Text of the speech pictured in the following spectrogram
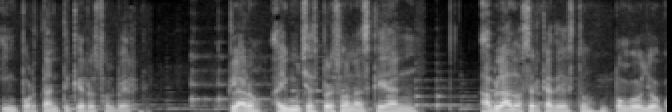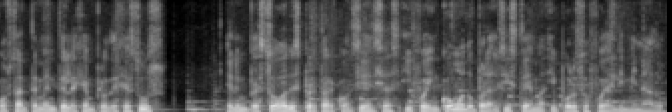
importante que resolver. Claro, hay muchas personas que han hablado acerca de esto. Pongo yo constantemente el ejemplo de Jesús. Él empezó a despertar conciencias y fue incómodo para el sistema y por eso fue eliminado.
